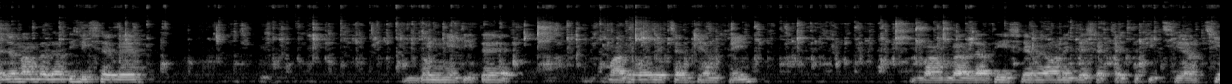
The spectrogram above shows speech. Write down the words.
এই জন্য আমরা জাতি হিসেবে দুর্নীতিতে মাঝে মাঝে চ্যাম্পিয়ন হই। বা আমরা জাতি হিসেবে অনেক দেশের চাইতে পিছিয়ে আছি।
